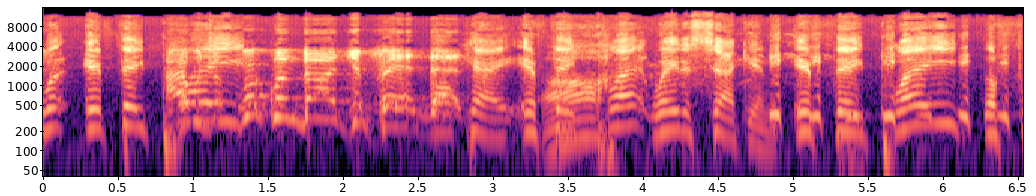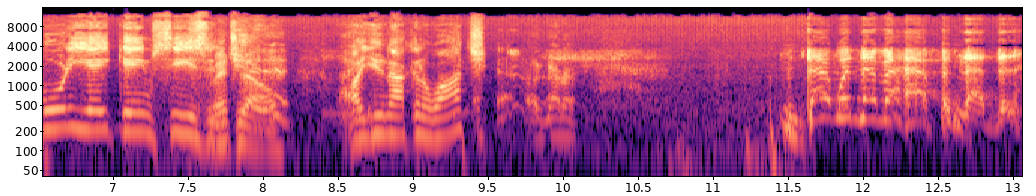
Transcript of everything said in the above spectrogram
what- if they play, I was a play, Brooklyn Dodger fan then. okay, if they Ah. play, wait a second. If they play the 48 game season, Switch. Joe, are you not going to watch? That would never happen then.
